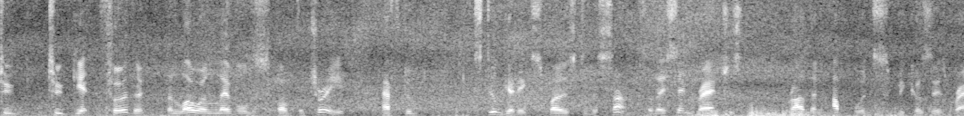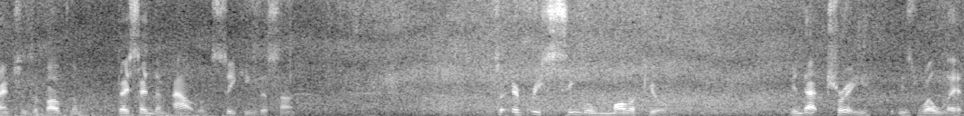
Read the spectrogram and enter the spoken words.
to to get further the lower levels of the tree have to still get exposed to the sun. So they send branches rather than upwards because there's branches above them, they send them outwards seeking the sun. So every single molecule in that tree is well led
